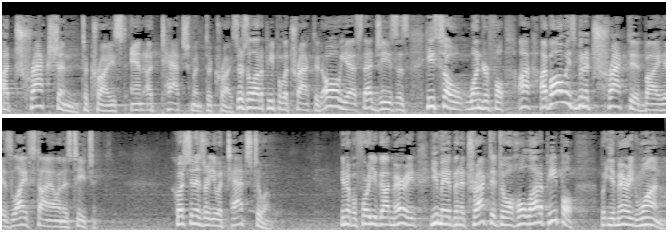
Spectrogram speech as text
attraction to Christ and attachment to Christ. There's a lot of people attracted. Oh, yes, that Jesus, he's so wonderful. I, I've always been attracted by his lifestyle and his teaching. The question is, are you attached to him? You know, before you got married, you may have been attracted to a whole lot of people, but you married one.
